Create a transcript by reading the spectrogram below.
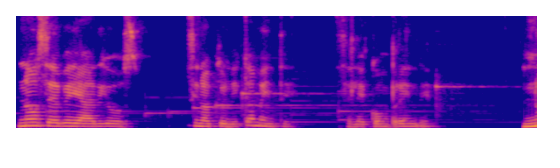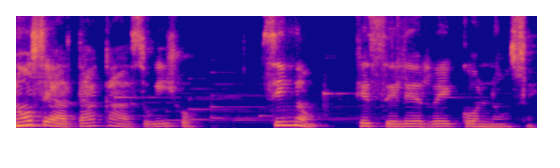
No se ve a Dios, sino que únicamente se le comprende. No se ataca a su hijo, sino que se le reconoce.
